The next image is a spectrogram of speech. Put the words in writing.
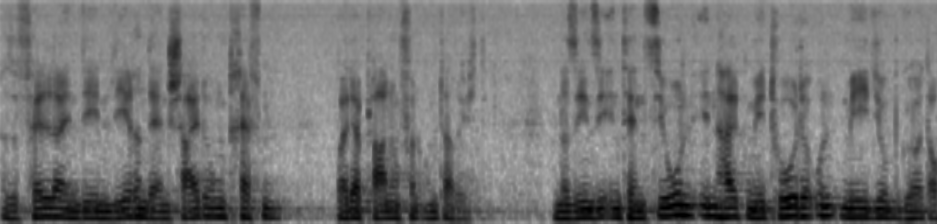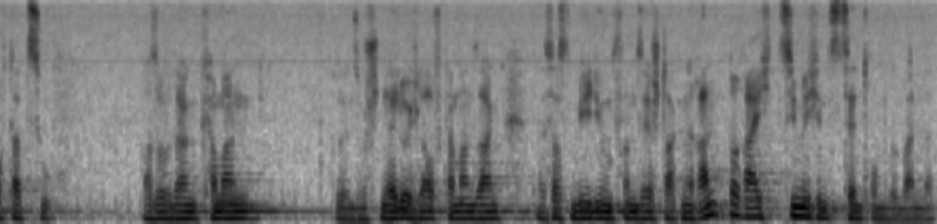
also Felder, in denen Lehrende Entscheidungen treffen bei der Planung von Unterricht. Und da sehen Sie, Intention, Inhalt, Methode und Medium gehört auch dazu. Also dann kann man, also in so einem Schnelldurchlauf kann man sagen, da ist das Medium von sehr starken Randbereich ziemlich ins Zentrum gewandert.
